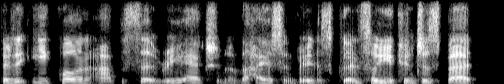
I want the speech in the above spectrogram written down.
they're the equal and opposite reaction of the highest and greatest good. So you can just bet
